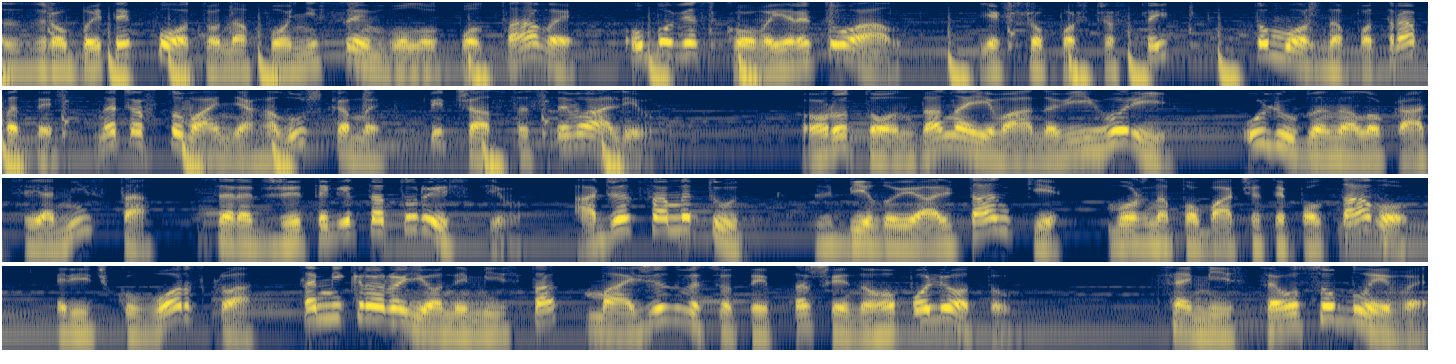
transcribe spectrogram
Зробити фото на фоні символу Полтави обов'язковий ритуал. Якщо пощастить, то можна потрапити на частування галушками під час фестивалів. Ротонда на Івановій горі улюблена локація міста серед жителів та туристів. Адже саме тут, з білої альтанки, можна побачити Полтаву, річку Ворскла та мікрорайони міста майже з висоти пташиного польоту. Це місце особливе,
